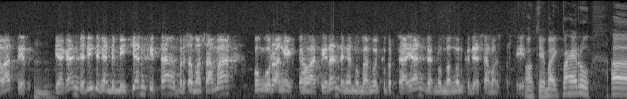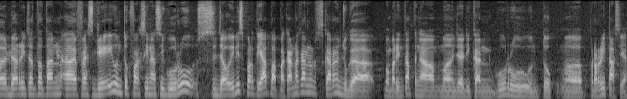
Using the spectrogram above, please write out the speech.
khawatir. Hmm. ya kan? Jadi dengan demikian kita bersama-sama mengurangi kekhawatiran dengan membangun kepercayaan dan membangun kerjasama seperti ini. Oke, baik Pak Heru. Uh, dari catatan uh, eh, FSGI untuk vaksinasi guru sejauh ini seperti apa Pak? Karena kan sekarang juga pemerintah tengah menjadikan guru untuk uh, prioritas ya.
